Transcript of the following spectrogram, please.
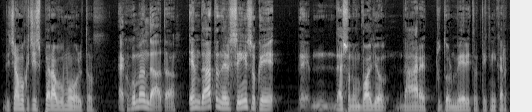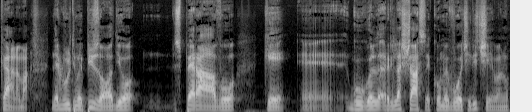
diciamo che ci speravo molto. Ecco, com'è andata? È andata nel senso che eh, adesso non voglio dare tutto il merito a Tecnica Arcana, ma nell'ultimo episodio speravo che eh, Google rilasciasse, come voi ci dicevano,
